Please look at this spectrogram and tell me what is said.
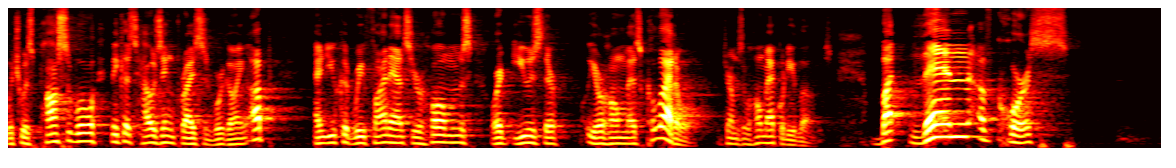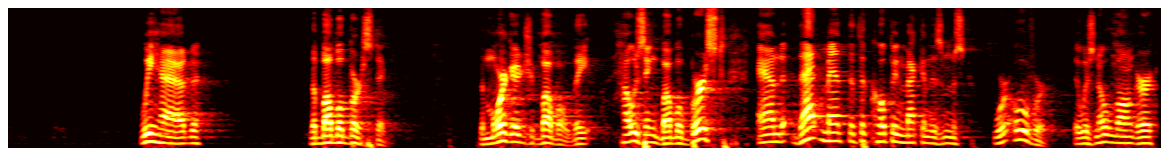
which was possible because housing prices were going up and you could refinance your homes or use their, your home as collateral in terms of home equity loans. But then, of course, we had the bubble bursting. The mortgage bubble, the housing bubble burst, and that meant that the coping mechanisms were over. There was no longer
